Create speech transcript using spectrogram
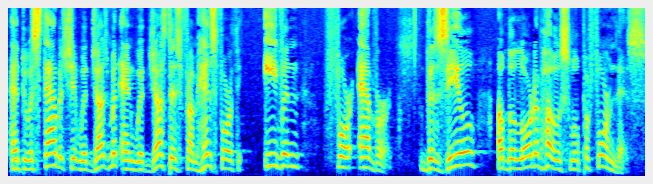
and to establish it with judgment and with justice from henceforth, even forever. The zeal of the Lord of hosts will perform this.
